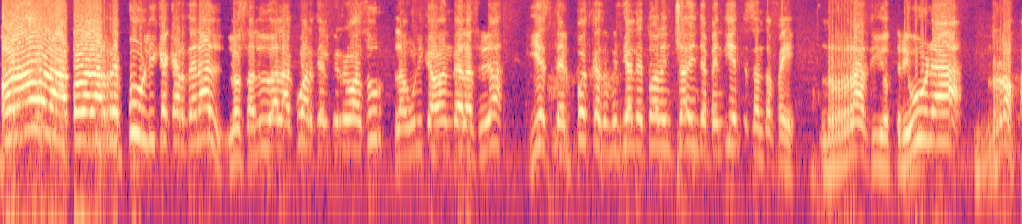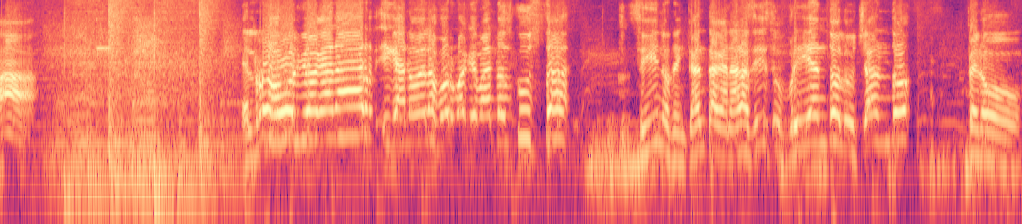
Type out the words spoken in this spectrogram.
Hola, hola a toda la República Cardenal. Los saluda la Guardia del Pirro Azul, la única banda de la ciudad. Y este es el podcast oficial de toda la hinchada independiente Santa Fe. Radio Tribuna Roja. El rojo volvió a ganar y ganó de la forma que más nos gusta. Sí, nos encanta ganar así, sufriendo, luchando, pero,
